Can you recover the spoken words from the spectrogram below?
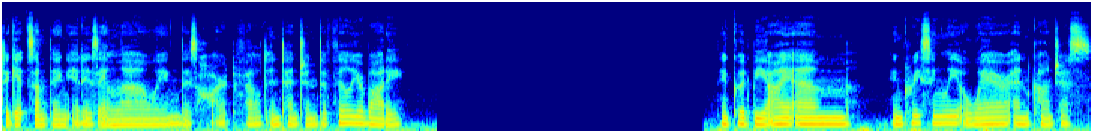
to get something. It is allowing this heartfelt intention to fill your body It could be I am increasingly aware and conscious.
